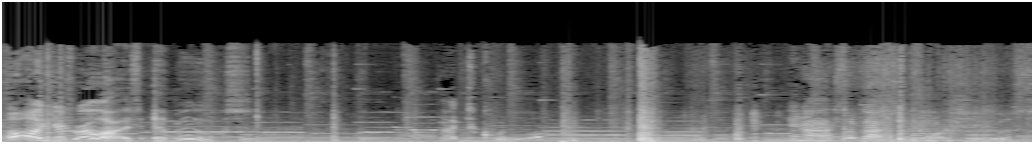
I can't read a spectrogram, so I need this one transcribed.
Oh, I just realized it moves. That's cool. And I also got some more shoes.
